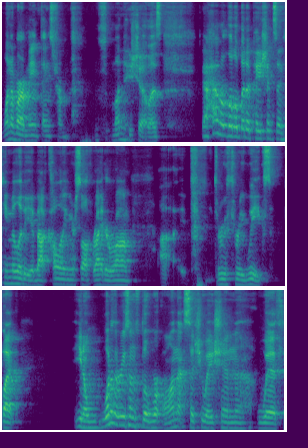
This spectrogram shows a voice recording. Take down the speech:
one of our main things from Monday show was know, have a little bit of patience and humility about calling yourself right or wrong uh, through three weeks. But you know, one of the reasons that we're on that situation with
